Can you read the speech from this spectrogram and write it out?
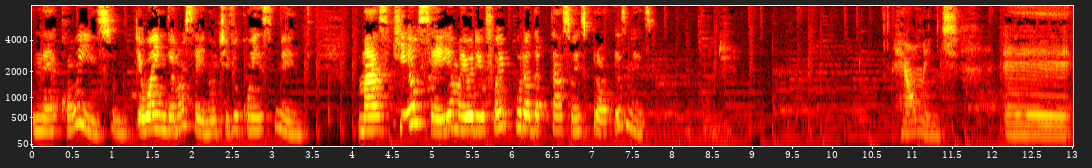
né, com isso. Eu ainda não sei, não tive o conhecimento. Mas que eu sei, a maioria foi por adaptações próprias mesmo. Entendi. Realmente. É...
